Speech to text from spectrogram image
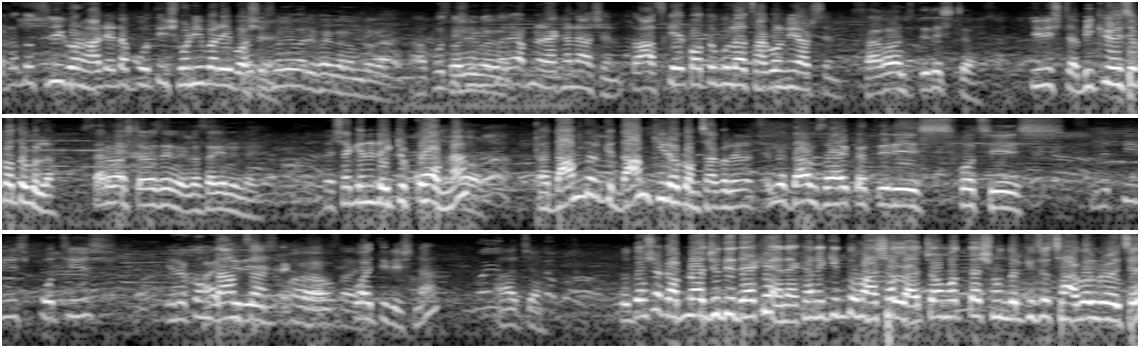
এটা তো শ্রীগড় হাট এটা প্রতি শনিবারই বসে। শনিবারে ভাইবেন আমরা প্রতি শনিবারে আপনার এখানে আসেন। তো আজকে কতগুলা ছাগল নিয়ে আসছেন? ছাগল তিরিশটা। তিরিশটা। বিক্রি হয়েছে কতগুলা? চার পাঁচটা বেশি বেচা কিনি নাই। বেচা কেনাটা একটু কম না? দাম দর কি দাম কীরকম ছাগলের? এমনি দাম চাই একটা তিরিশ পঁচিশ। মানে তিরিশ পঁচিশ এরকম দাম চান? পঁয়ত্রিশ, না? আচ্ছা। তো দর্শক আপনারা যদি দেখেন এখানে কিন্তু মাসাল্লাহ চমৎকার সুন্দর কিছু ছাগল রয়েছে।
